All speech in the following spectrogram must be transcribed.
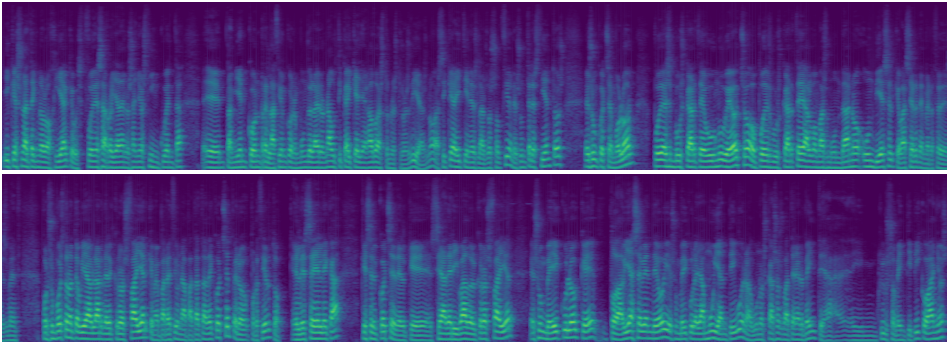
y que es una tecnología que pues, fue desarrollada en los años 50 eh, también con relación con el mundo de la aeronáutica y que ha llegado hasta nuestros días, ¿no? Así que ahí tienes las dos opciones. Un 300 es un coche molón, puedes buscarte un V8 o puedes buscarte algo más mundano, un diésel que va a ser de Mercedes-Benz. Por supuesto no te voy a hablar del Crossfire, que me parece una patata de coche, pero por cierto, el SLK que es el coche del que se ha derivado el Crossfire, es un vehículo que todavía se vende hoy, es un vehículo ya muy antiguo, en algunos casos va a tener 20, incluso 20 y pico años,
